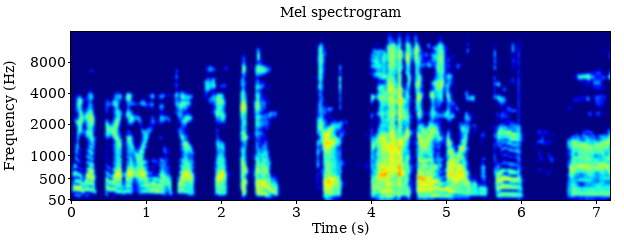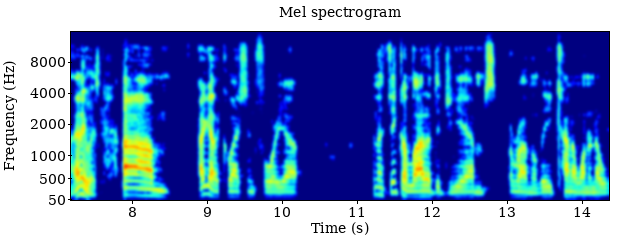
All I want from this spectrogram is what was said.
we'd have to figure out that argument with Joe. So True. That, Um, there is no argument there. Uh, anyways, um, I got a question for you, and I think a lot of the GMs around the league kind of want to know.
